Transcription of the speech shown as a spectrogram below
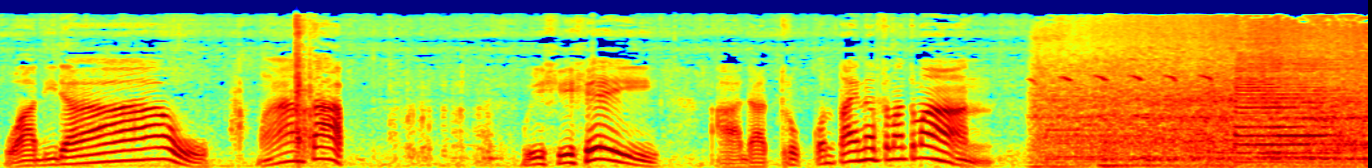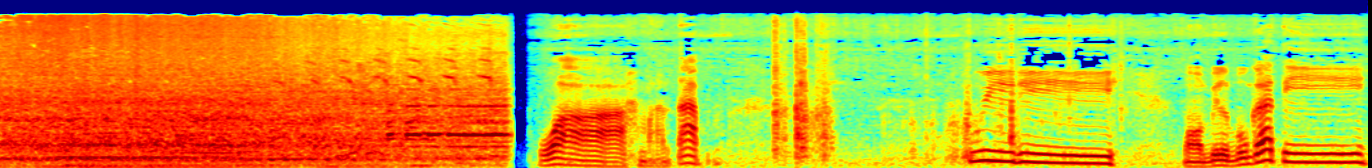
Wadidaw, mantap. Wih, ada truk kontainer teman-teman. Wah, mantap. Widih, mobil Bugatti.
